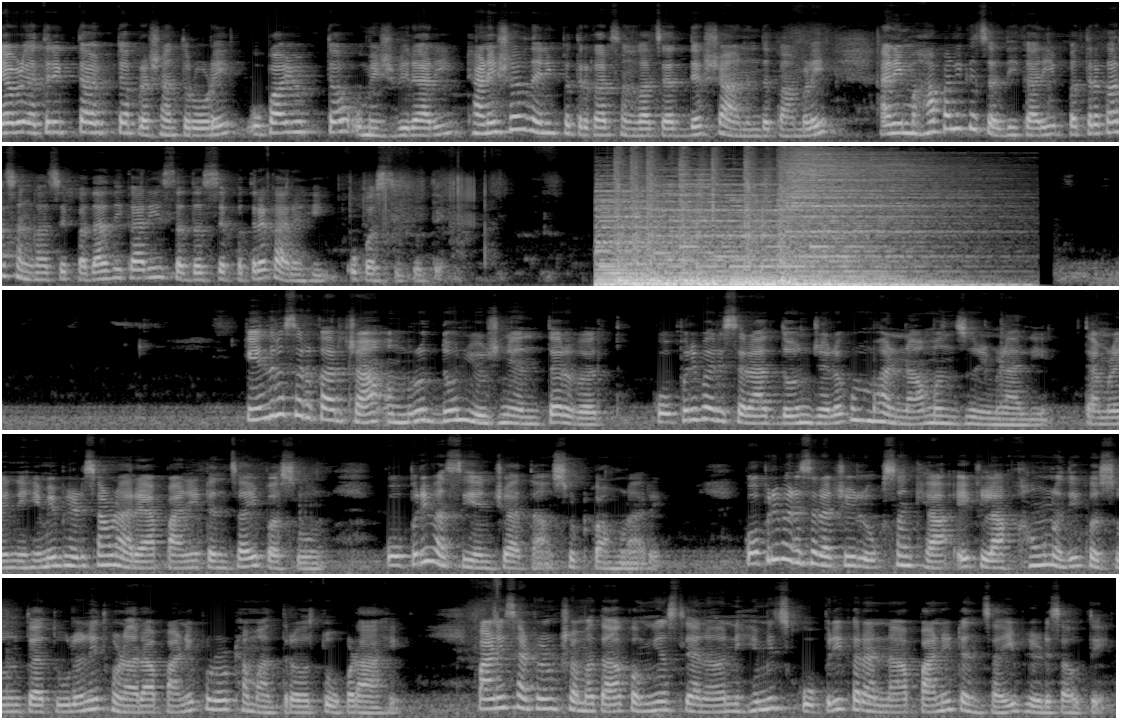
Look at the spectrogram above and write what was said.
यावेळी अतिरिक्त आयुक्त प्रशांत रोडे उपायुक्त उमेश बिरारी ठाणेश्वर दैनिक पत्रकार संघाचे अध्यक्ष आनंद कांबळे आणि महापालिकेचे अधिकारी पत्रकार संघाचे पदाधिकारी सदस्य पत्रकारही उपस्थित होते. केंद्र सरकारच्या अमृत दोन योजनेअंतर्गत कोपरी परिसरात दोन जलकुंभांना मंजुरी मिळाली त्यामुळे नेहमी भेडसावणाऱ्या पाणी टंचाईपासून कोपरीवासियांची आता सुटका होणार आहे. कोपरी परिसराची लोकसंख्या एक लाखाहून अधिक असून त्या तुलनेत होणारा पाणी पुरवठा मात्र तोकडा आहे. पाणी साठवण क्षमता कमी असल्यानं नेहमीच कोपरीकरांना पाणी टंचाई भेडसावते.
